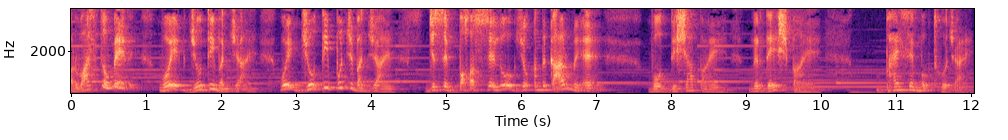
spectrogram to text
और वास्तव में वो एक ज्योति बन जाए, वो एक ज्योति पुंज बन जाए, जिससे बहुत से लोग जो अंधकार में हैं, वो दिशा पाए, निर्देश पाए, भय से मुक्त हो जाए,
